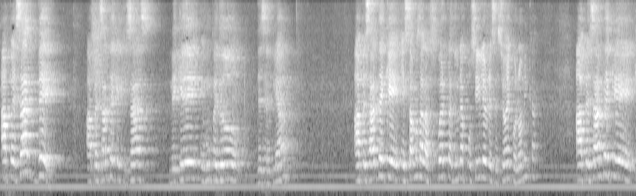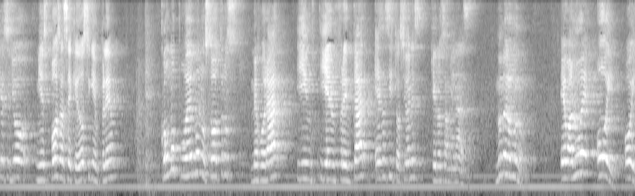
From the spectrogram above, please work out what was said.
A pesar de, a pesar de que quizás me quede en un periodo desempleado, a pesar de que estamos a las puertas de una posible recesión económica, a pesar de que, qué sé yo, mi esposa se quedó sin empleo, ¿cómo podemos nosotros mejorar y, y enfrentar esas situaciones que nos amenazan? Número uno, evalúe hoy, hoy,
